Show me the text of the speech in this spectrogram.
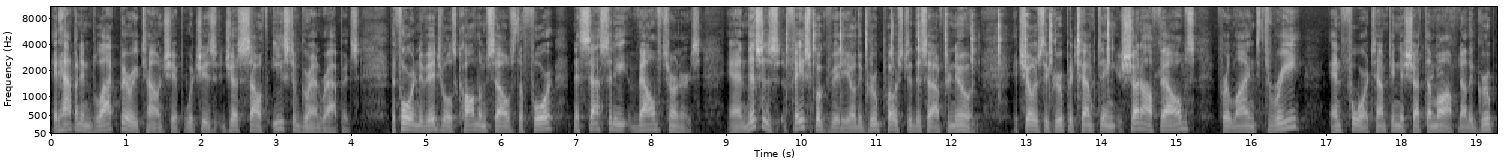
it happened in Blackberry Township, which is just southeast of Grand Rapids. The four individuals call themselves the Four Necessity Valve Turners. And this is Facebook video the group posted this afternoon. It shows the group attempting shut-off valves for line 3 and 4, attempting to shut them off. Now, the group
